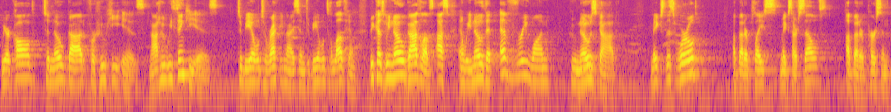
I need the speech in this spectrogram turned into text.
we are called to know God for who he is, not who we think he is to be able to recognize Him, to be able to love Him, because we know God loves us, and we know that everyone who knows God makes this world a better place, makes ourselves a better person,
